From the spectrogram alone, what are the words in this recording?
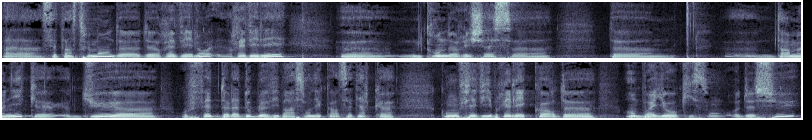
à cet instrument de, de révéler, euh, une grande richesse euh, d'harmonique due au fait de la double vibration des cordes. C'est-à-dire que quand on fait vibrer les cordes en boyau qui sont au-dessus,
